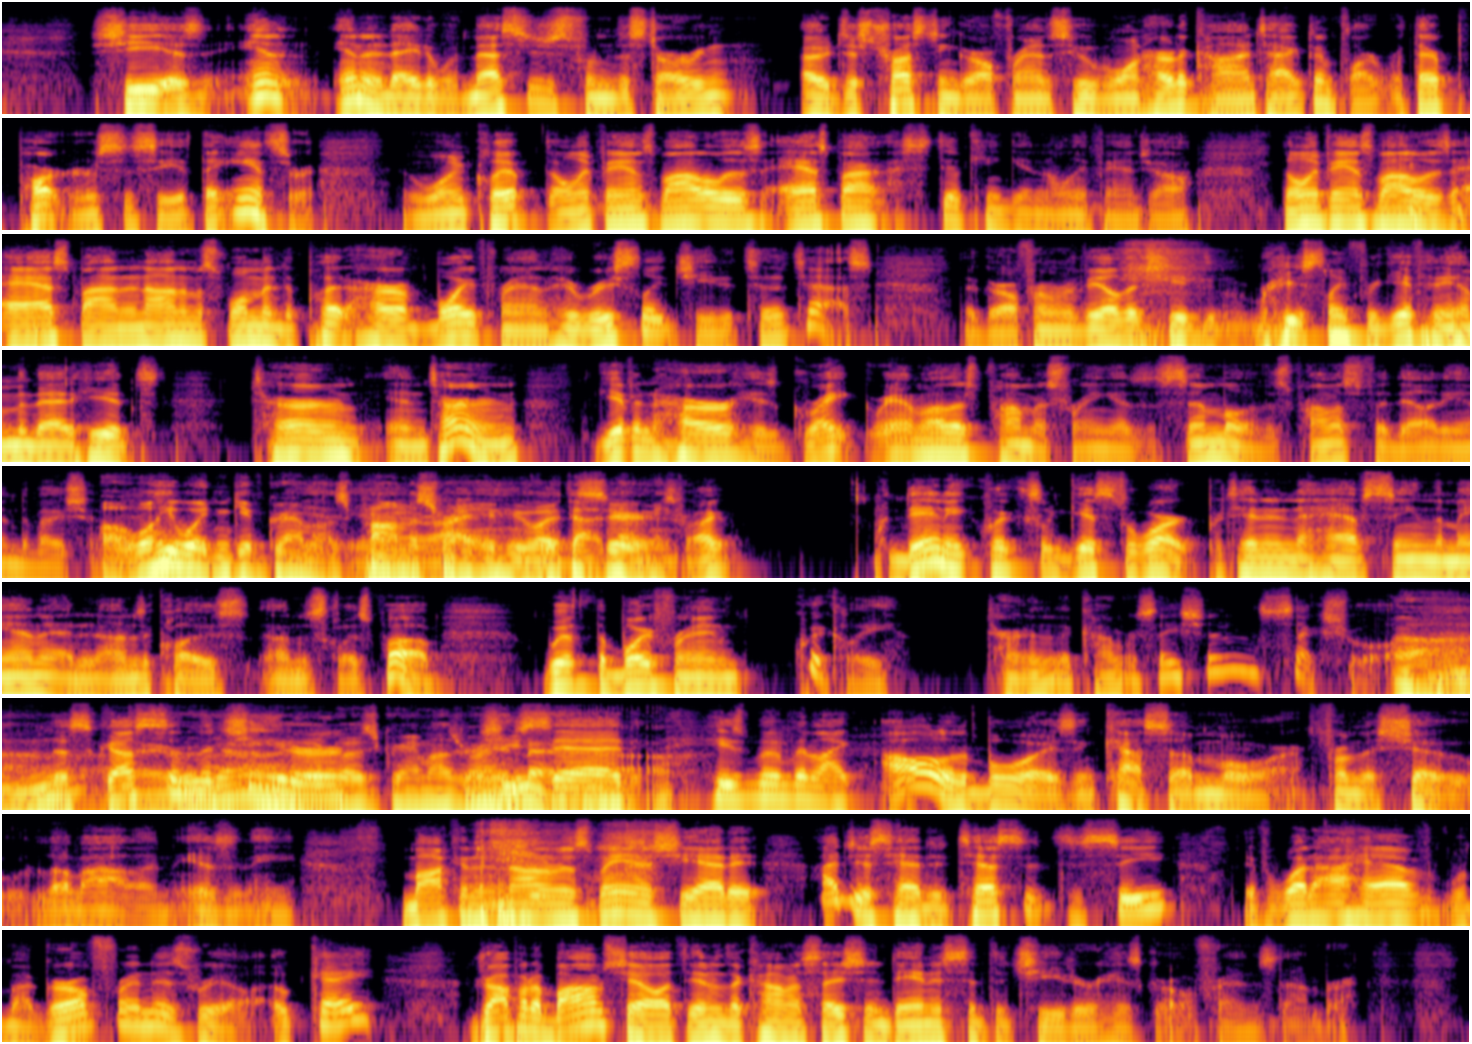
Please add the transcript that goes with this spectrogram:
she is in, inundated with messages from disturbing, oh, distrusting girlfriends who want her to contact and flirt with their partners to see if they answer. In one clip, the OnlyFans model is asked by, I still can't get an OnlyFans, y'all. The OnlyFans model is asked by an anonymous woman to put her boyfriend who recently cheated to the test. The girlfriend revealed that she had recently forgiven him and that he had turned, in turn, given her his great grandmother's promise ring as a symbol of his promised fidelity and devotion. Oh well, he wouldn't give grandma's promise right? ring He wasn't without serious, that. Right? Danny quickly gets to work, pretending to have seen the man at an undisclosed, undisclosed pub, with the boyfriend quickly turning the conversation sexual, ah, discussing the There cheater. goes grandma's ring. She No. said he's moving like all of the boys in Casa Amor from the show Love Island, isn't he? Mocking an anonymous man, she added, I just had to test it to see if what I have with my girlfriend is real. Okay? Dropping a bombshell at the end of the conversation, Danny sent the cheater his girlfriend's number.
